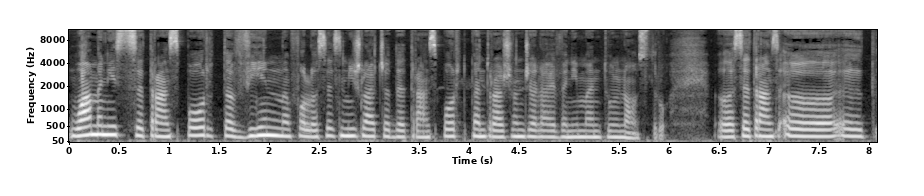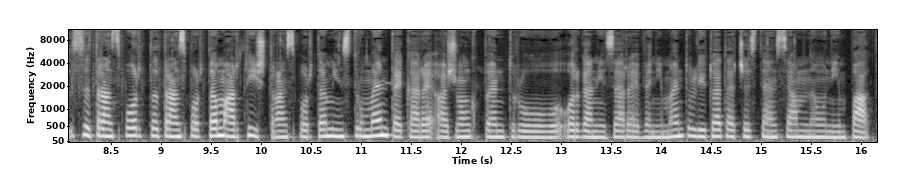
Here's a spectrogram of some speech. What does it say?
oamenii se transportă, vin, folosesc mijloace de transport pentru a ajunge la evenimentul nostru. Uh, se, trans, uh, se transportă, transportăm artiști, transportăm instrumente care ajung pentru organizarea evenimentului, toate acestea înseamnă un impact.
